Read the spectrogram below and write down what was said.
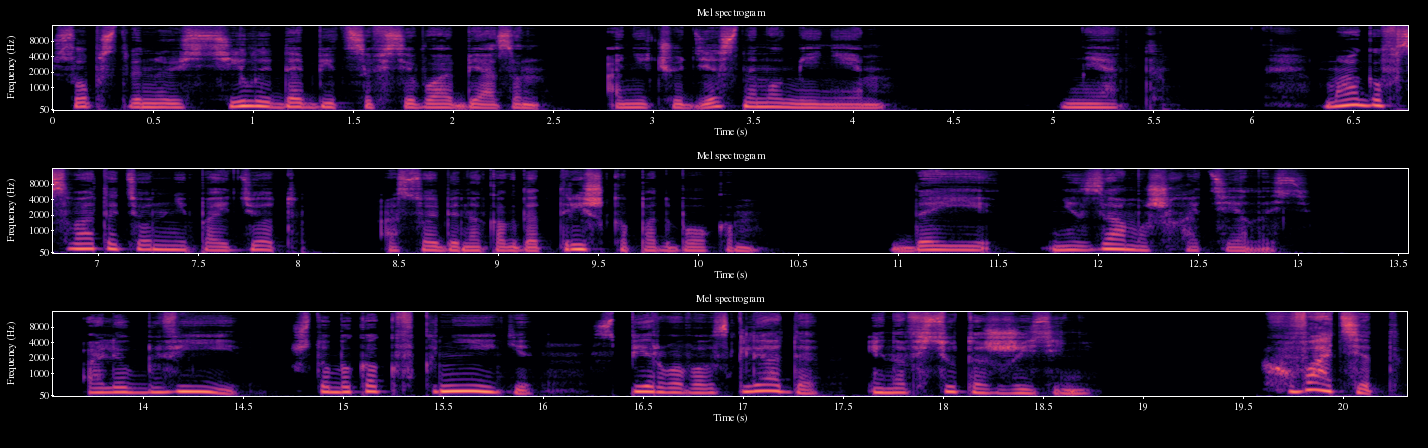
собственную силой добиться всего обязан, а не чудесным умением. Нет, магов сватать он не пойдет, особенно когда Тришка под боком. Да и не замуж хотелось, а любви, чтобы как в книге, с первого взгляда и на всю-то жизнь. «Хватит!»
